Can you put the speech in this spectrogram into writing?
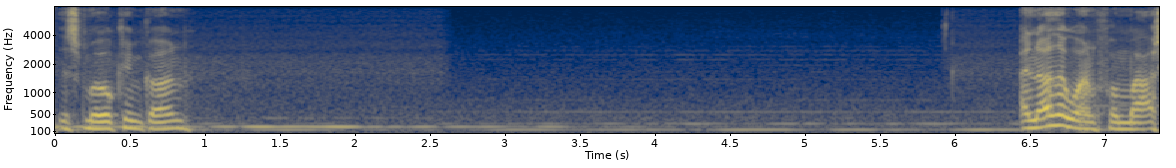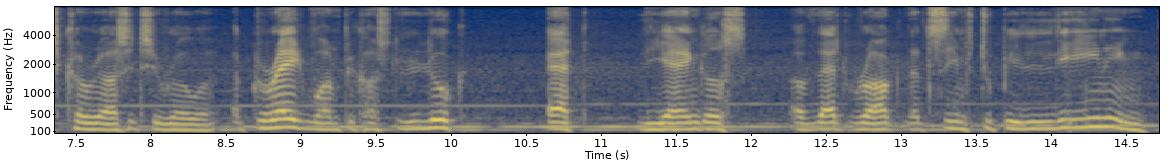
the smoking gun? Another one from Mars Curiosity rover, a great one because look at the angles of that rock that seems to be leaning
